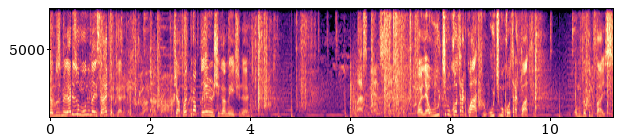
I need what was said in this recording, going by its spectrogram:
Ele é um dos melhores do mundo na Sniper, cara. Já foi pro player antigamente, né? Olha, é o último contra quatro. Último contra quatro. Vamos ver o que ele faz.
